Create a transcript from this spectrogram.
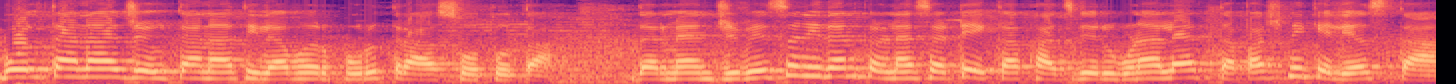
बोलताना जेवताना तिला भरपूर त्रास होत होता. दरम्यान जिभेचं निदान करण्यासाठी एका खाजगी रुग्णालयात तपासणी केली असता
